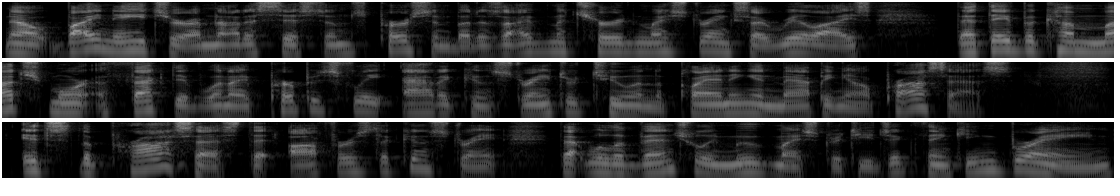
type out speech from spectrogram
Now, by nature, I'm not a systems person, but as I've matured in my strengths, I realize that they've become much more effective when I purposefully add a constraint or two in the planning and mapping out process. It's the process that offers the constraint that will eventually move my strategic thinking brain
